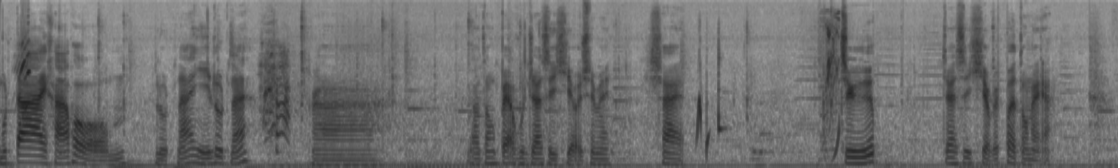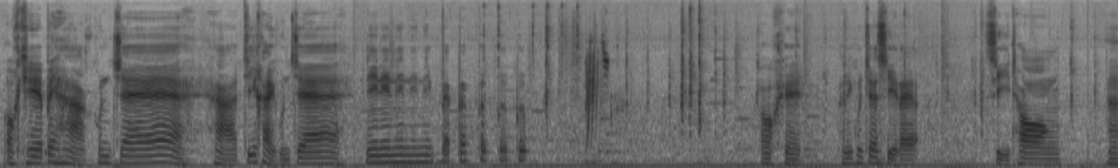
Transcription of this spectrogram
มุดได้ครับผม หลุดนะอย่างนี้หลุดนะ อ่า เราต้องไปเอากุญแจสีเขียวใช่ไหม ใช่ จืบกุญแจสีเขียวไปเปิดตรงไหนอะ โอเคไปหากุญแจ หาที่ไขกุญแจ นี่นี่นี่นี่นี่แป๊บแป๊บแป๊บแป๊บแป๊บโอเค อันนี้กุญแจสีอะไรอะสีทอง อ่า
